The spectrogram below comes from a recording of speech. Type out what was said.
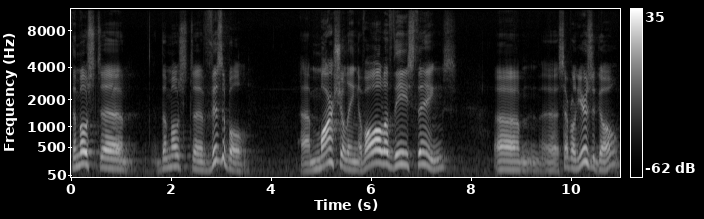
The most, uh, the most uh, visible uh, marshaling of all of these things um, uh, several years ago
